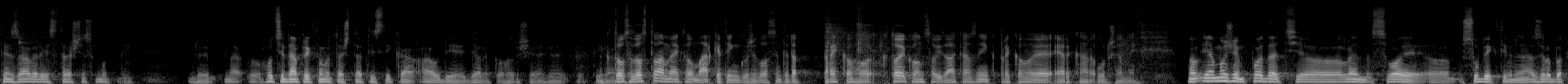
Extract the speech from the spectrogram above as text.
ten záver je strašne smutný. Že, na, hoci napriek tomu tá štatistika Audi je ďaleko horšia. Že tých... K tomu sa dostávame k tomu marketingu, že vlastne teda pre koho, kto je koncový zákazník, pre koho je Aircar určený? No ja môžem povedať uh, len svoje uh, subjektívne názory, lebo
